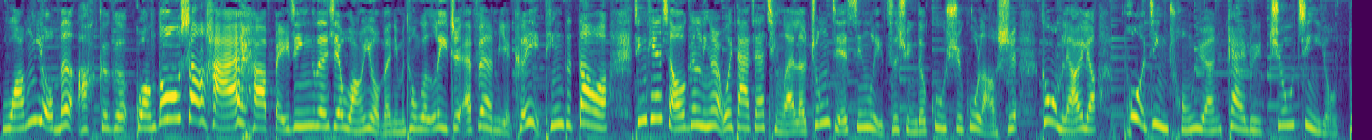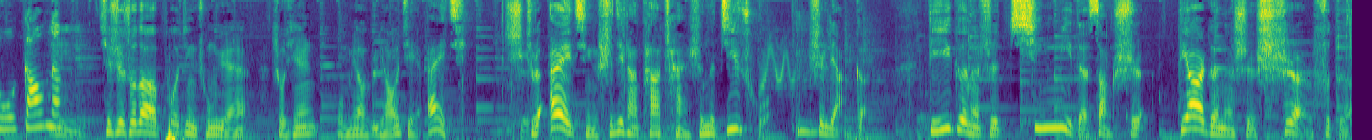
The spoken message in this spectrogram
网友们啊，各个广东、上海啊、北京那些网友们，你们通过荔枝 FM 也可以听得到哦。今天小欧跟灵儿为大家请来了终结心理咨询的顾旭顾老师，跟我们聊一聊破镜重圆概率究竟有多高呢？嗯其实说到破镜重圆。首先我们要了解爱情，是。就是爱情实际上它产生的基础是两个，第一个呢是亲密的丧失，第二个呢是失而复得。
